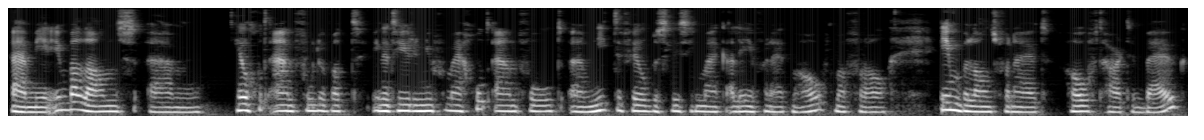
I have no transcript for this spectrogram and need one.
Uh, meer in balans, um, heel goed aanvoelen wat in het hier en nu voor mij goed aanvoelt. Um, niet te veel beslissing maken alleen vanuit mijn hoofd, maar vooral in balans vanuit hoofd, hart en buik.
